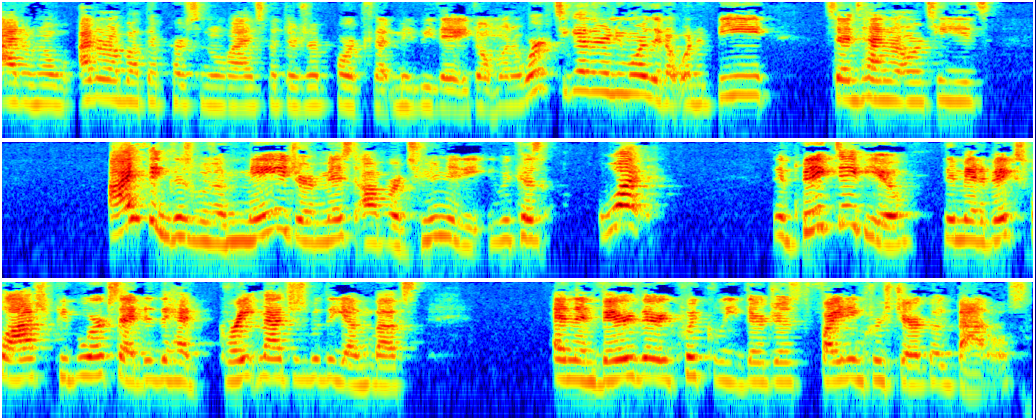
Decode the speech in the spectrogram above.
I don't know. I don't know about their personal lives, but there's reports that maybe they don't want to work together anymore. They don't want to be Santana Ortiz. I think this was a major missed opportunity because what the big debut, they made a big splash. People were excited. They had great matches with the Young Bucks, and then very, very quickly they're just fighting Chris Jericho's battles.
